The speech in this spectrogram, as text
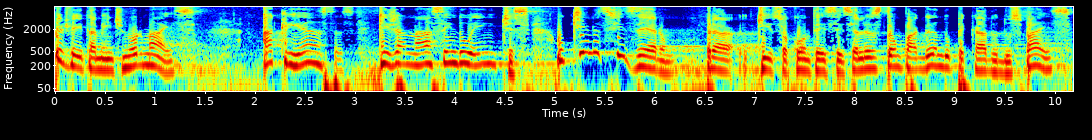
perfeitamente normais. Há crianças que já nascem doentes. O que elas fizeram para que isso acontecesse? Elas estão pagando o pecado dos pais?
